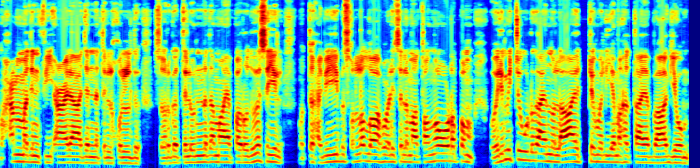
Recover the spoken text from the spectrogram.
മുഹമ്മദിൻ ഫി ആലാ ജന്നത്തിൽ ഹുൽദ് സ്വർഗത്തിൽ ഉന്നതമായ പറുദൂസയിൽ മുത്ത് ഹബീബ് സല്ലാഹു അലൈഹി വസല്ലം തങ്ങളോടൊപ്പം ഒരുമിച്ച് കൂടുക എന്നുള്ള ആ ഏറ്റവും വലിയ മഹത്തായ ഭാഗ്യവും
